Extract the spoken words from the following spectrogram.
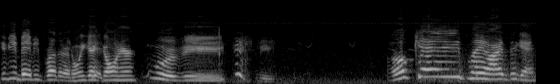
Give your baby brother a Can we get kiss. going here? Movie, Disney. Okay, play hard to get.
